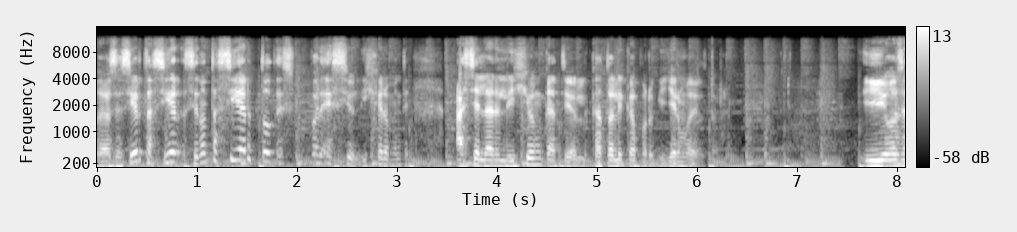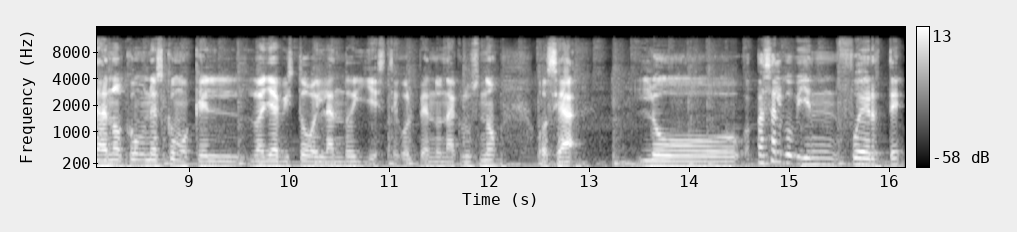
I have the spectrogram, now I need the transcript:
o sea, se, se nota cierto desprecio ligeramente hacia la religión católica por Guillermo del Toro. Y, o sea, no, no es como que él lo haya visto bailando y esté golpeando una cruz, no. O sea, lo pasa algo bien fuerte,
